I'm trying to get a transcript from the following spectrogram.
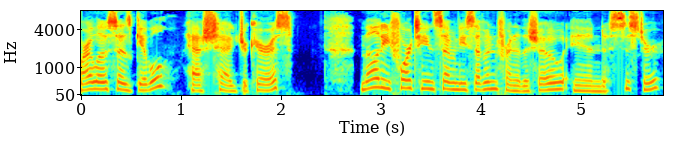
Marlo says Gible, hashtag Dracarys. Melody1477, friend of the show and sister,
